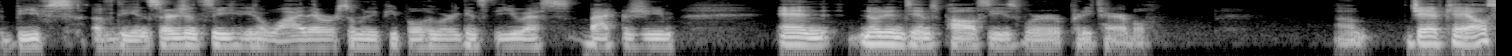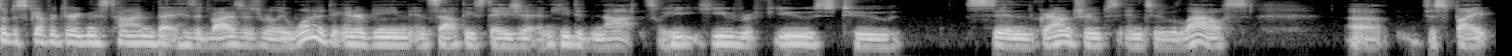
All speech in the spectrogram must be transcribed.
the beefs of the insurgency, you know, why there were so many people who were against the US backed regime. And Ngo Dinh Diem's policies were pretty terrible. Um, JFK also discovered during this time that his advisors really wanted to intervene in Southeast Asia, and he did not. So he, he refused to send ground troops into Laos, uh, despite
